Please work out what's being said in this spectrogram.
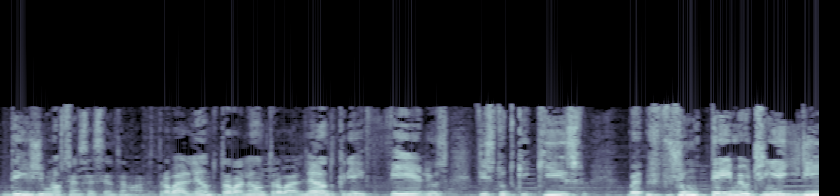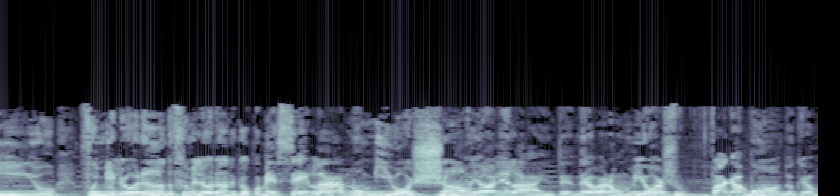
desde 1969. Trabalhando, trabalhando, trabalhando, criei filhos, fiz tudo que quis, juntei meu dinheirinho, fui melhorando, fui melhorando, que eu comecei lá no miojão e olhe lá, entendeu? Era um miojo vagabundo que eu...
